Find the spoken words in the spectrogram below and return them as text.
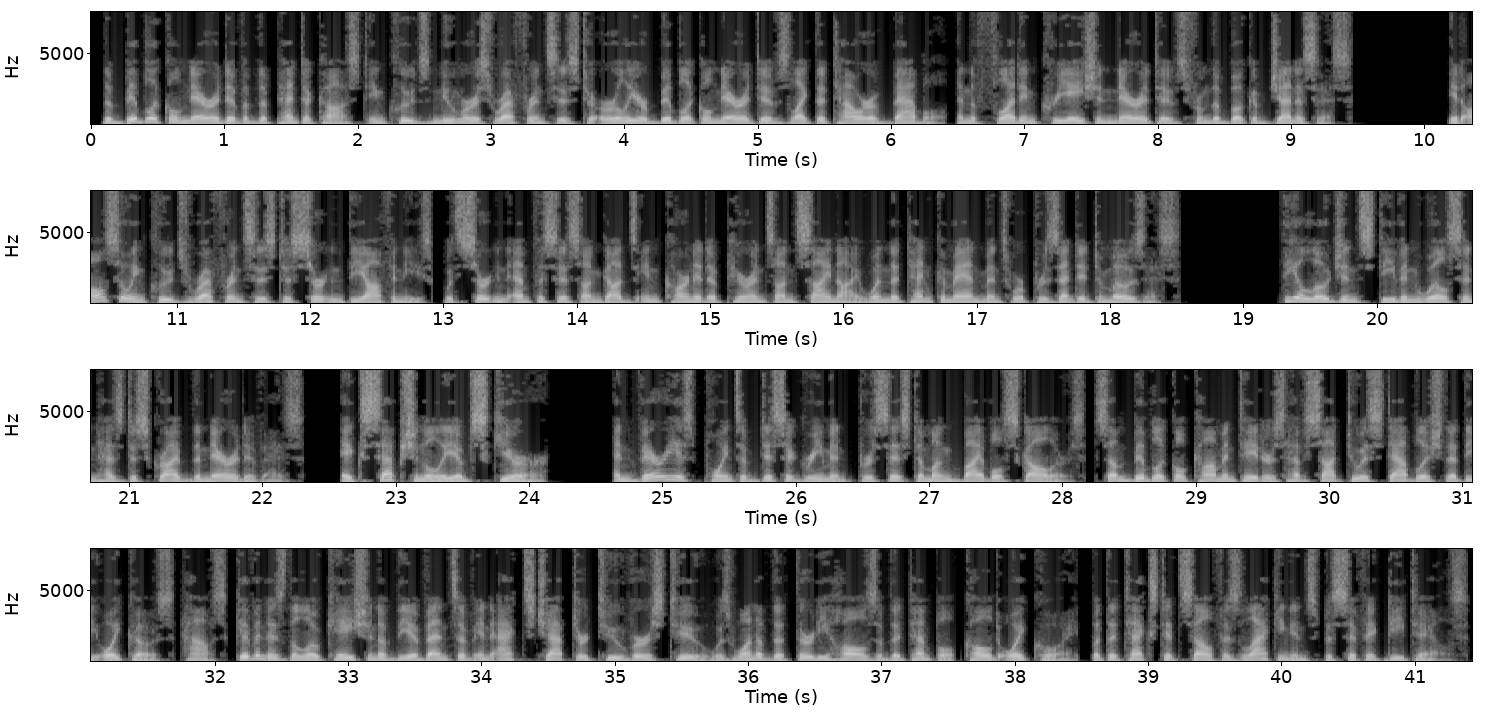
The biblical narrative of the Pentecost includes numerous references to earlier biblical narratives like the Tower of Babel, and the flood and creation narratives from the Book of Genesis. It also includes references to certain theophanies, with certain emphasis on God's incarnate appearance on Sinai when the Ten Commandments were presented to Moses. Theologian Stephen Wilson has described the narrative as exceptionally obscure and various points of disagreement persist among Bible scholars. Some biblical commentators have sought to establish that the oikos house given as the location of the events of in Acts chapter 2 verse 2 was one of the 30 halls of the temple called oikoi, but the text itself is lacking in specific details.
